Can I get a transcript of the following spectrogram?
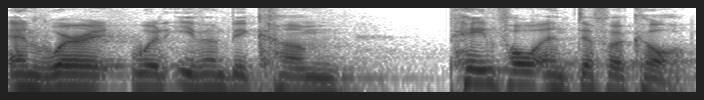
and where it would even become painful and difficult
